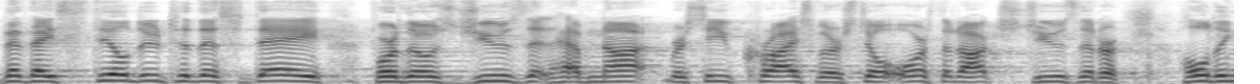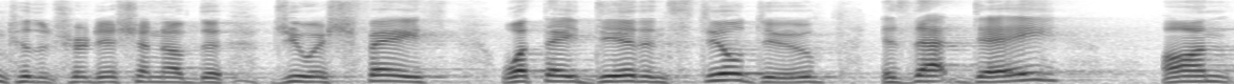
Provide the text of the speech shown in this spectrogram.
that they still do to this day for those Jews that have not received Christ, but are still Orthodox Jews that are holding to the tradition of the Jewish faith, what they did and still do is that day, on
